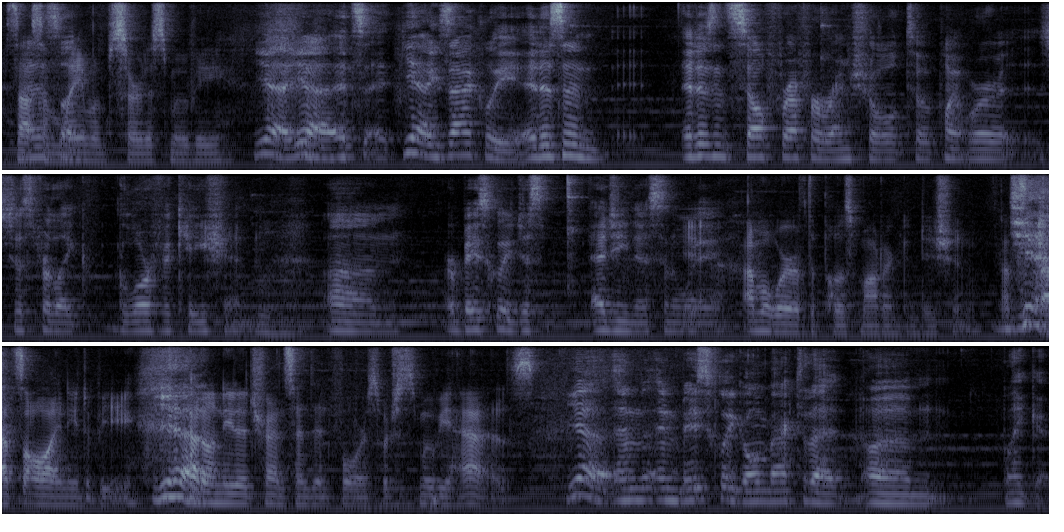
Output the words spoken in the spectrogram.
It's not And some like- lame absurdist movie. Yeah, yeah, it's yeah, exactly. It isn't it isn't self-referential to a point where it's just for like glorification, um, or basically just edginess in a way. Yeah, I'm aware of the postmodern condition. That's, Yeah. that's all I need to be. Yeah. I don't need a transcendent force, which this movie has. Yeah, and and basically going back to that, um, like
